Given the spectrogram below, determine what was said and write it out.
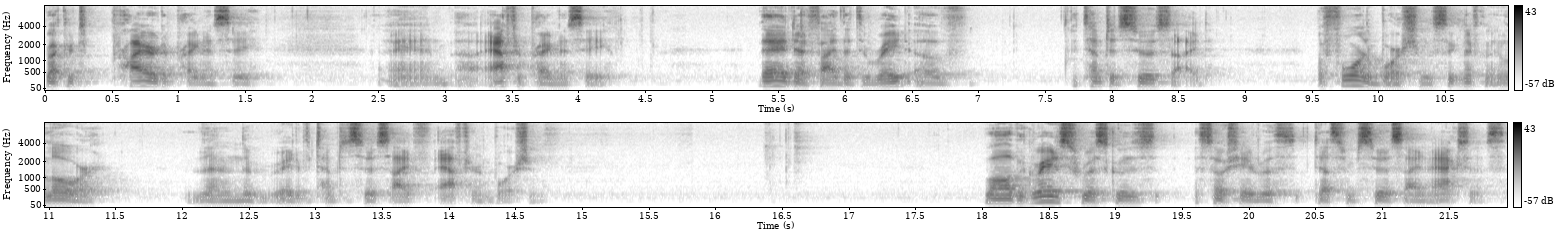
records prior to pregnancy and uh, after pregnancy. They identified that the rate of attempted suicide before an abortion was significantly lower than the rate of attempted suicide after an abortion. While the greatest risk was associated with deaths from suicide and accidents.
